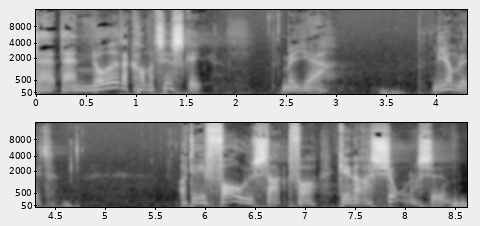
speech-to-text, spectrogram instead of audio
Der, der er noget, der kommer til at ske med jer. Lige om lidt. Og det er forudsagt for generationer siden.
